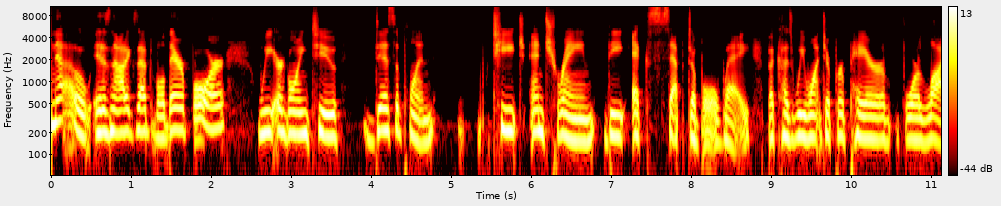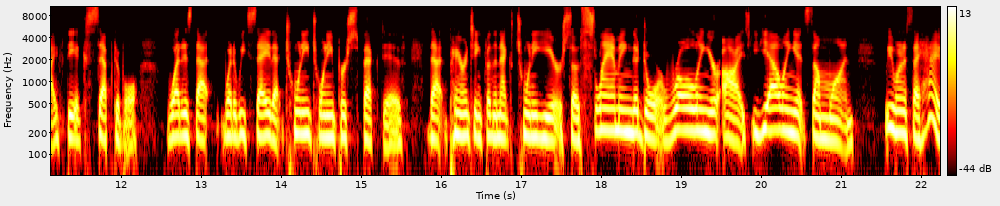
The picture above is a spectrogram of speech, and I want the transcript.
No, it is not acceptable. Therefore, we are going to discipline, teach, and train the acceptable way because we want to prepare for life, the acceptable. What is that? What do we say? That 2020 perspective, that parenting for the next 20 years. So, slamming the door, rolling your eyes, yelling at someone we want to say, hey,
